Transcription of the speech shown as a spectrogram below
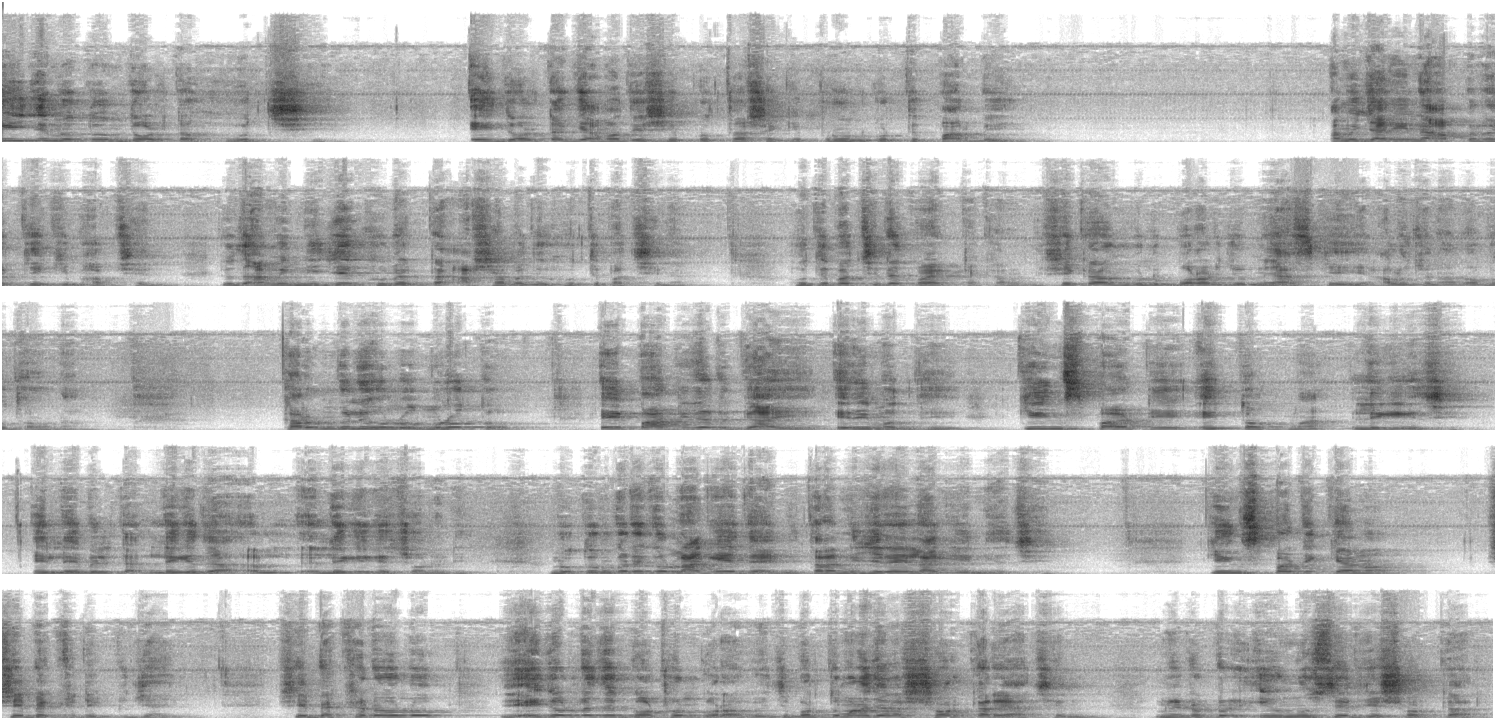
এই যে নতুন দলটা হচ্ছে, এই দলটাকে আমাদের সে প্রত্যাশাকে পূরণ করতে পারবে? আমি জানি না আপনারা কে কী ভাবছেন, কিন্তু আমি নিজে খুব একটা আশাবাদী হতে পারছি না। হতে পারছি না কয়েকটা কারণে। সেই কারণগুলো বলার জন্য আজকে এই আলোচনার অবতারণা। কারণগুলি হলো, মূলত এই পার্টিটার গায়ে, এরই মধ্যে কিংস পার্টি এই তকমা লেগে গেছে। এই লেভেলটা লেগে লেগে গেছে অলরেডি নতুন করে কেউ লাগিয়ে দেয়নি, তারা নিজেরাই লাগিয়ে নিয়েছে। কিংস পার্টি কেন সেই ব্যাখ্যাটা একটু যাই। সেই ব্যাখ্যাটা হলো যে এই দলটা যে গঠন করা হয়েছে, বর্তমানে যারা সরকারে আছেন মানে ডক্টর ইউনুসের যে সরকার,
